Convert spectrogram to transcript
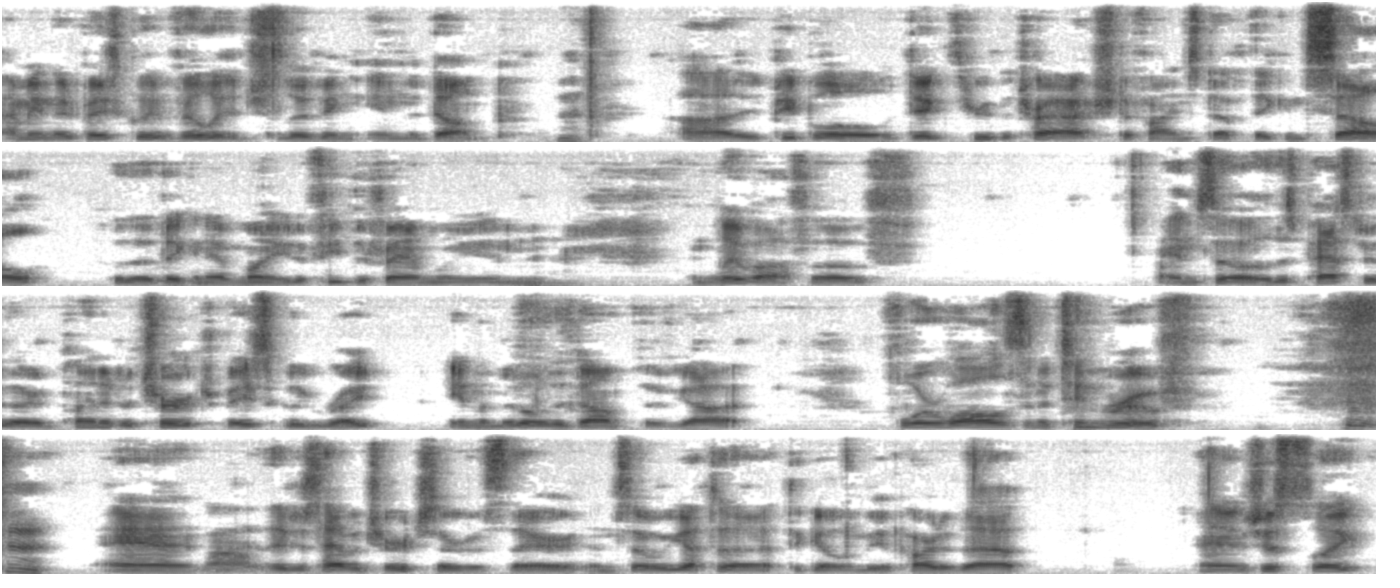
I mean, there's basically a village living in the dump. Hmm. Uh, people dig through the trash to find stuff they can sell so that they can have money to feed their family and, and live off of. And so this pastor there had planted a church basically right in the middle of the dump. They've got four walls and a tin roof. And Wow. they just have a church service there. And so we got to, to go and be a part of that. And it's just like,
